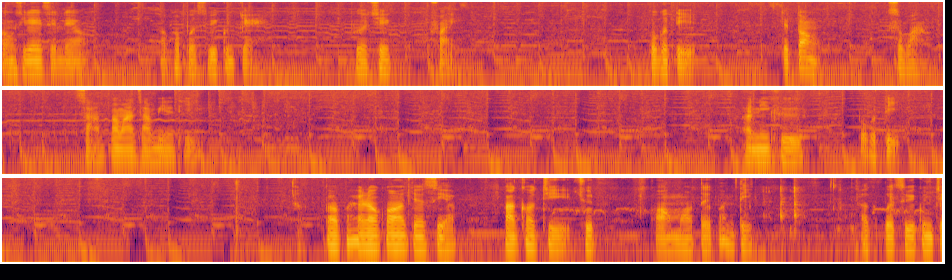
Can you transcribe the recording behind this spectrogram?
กล่อง CDI เสร็จแล้ว เราก็เปิดสวิตช์กุญแจ เพื่อเช็คไฟ ปกติจะต้องสว่าง 3 ประมาณ3วินาที อันนี้คือปกติ ต่อไปเราก็จะเสียบปลั๊กเข้าที่ชุดของมอเตอร์ปั๊มติดแล้วก็เปิดสวิตช์กุญแจ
